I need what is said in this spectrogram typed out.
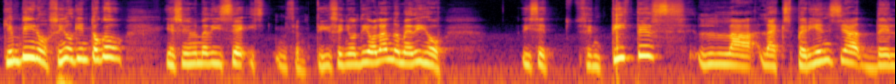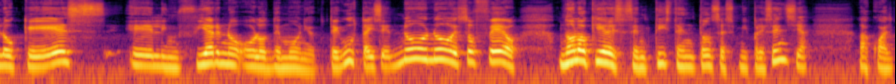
¿Quién vino? Señor, ¿quién tocó? Y el Señor me dice, y sentí el Señor Dios hablando, me dijo, dice, ¿sentiste la, la experiencia de lo que es el infierno o los demonios. ¿Te gusta? dice, no, no, eso es feo. No lo quieres. Sentiste entonces mi presencia, la cual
